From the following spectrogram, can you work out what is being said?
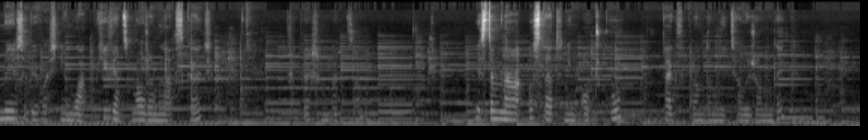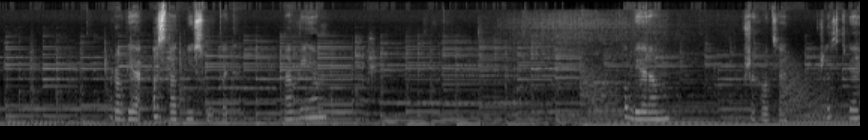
myje sobie właśnie łapki, więc może mlaskać. Przepraszam bardzo. Jestem na ostatnim oczku. Tak wygląda mój cały rządek. Robię ostatni słupek. Nawijam. Pobieram przechodzę przez dwie,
